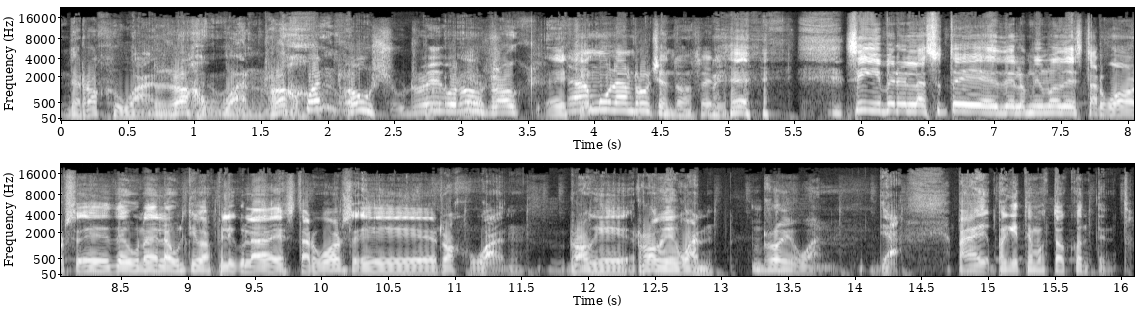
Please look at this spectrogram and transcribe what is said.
De Rock One. Rogue One. Rogue One, Roach. Rodrigo Roach. Ah, Mulan Rouge entonces. Sí, pero el asunto de, lo mismo de Star Wars, eh, de una de las últimas películas de Star Wars, eh, Rogue One. Rogue, Rogue One. Rogue One. Ya, para que estemos todos contentos.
